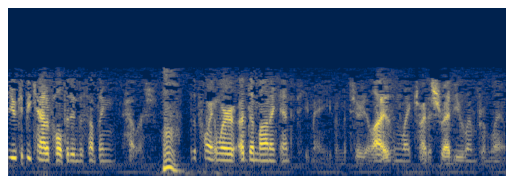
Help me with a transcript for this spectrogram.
you could be catapulted into something hellish Oh. to the point where a demonic entity may even materialize and like try to shred you limb from limb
